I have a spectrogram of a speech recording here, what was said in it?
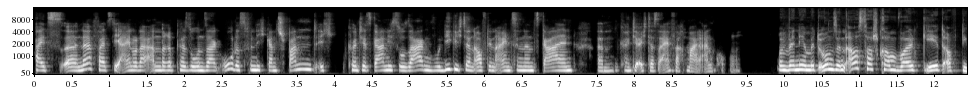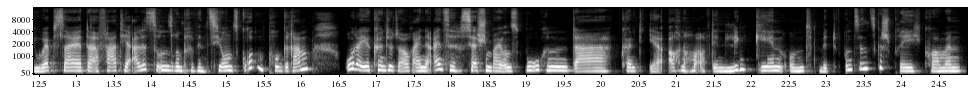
Falls, äh, ne, falls die ein oder andere Person sagt, oh, das finde ich ganz spannend, ich könnte jetzt gar nicht so sagen, wo liege ich denn auf den einzelnen Skalen, ähm, könnt ihr euch das einfach mal angucken. Und wenn ihr mit uns in Austausch kommen wollt, geht auf die Website, da erfahrt ihr alles zu unserem Präventionsgruppenprogramm oder ihr könntet auch eine Einzelsession bei uns buchen. Da könnt ihr auch nochmal auf den Link gehen und mit uns ins Gespräch kommen.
